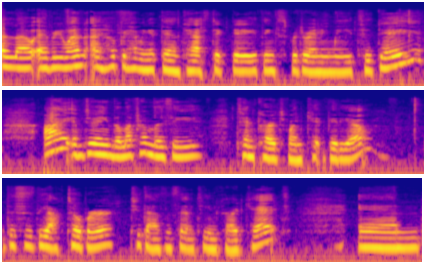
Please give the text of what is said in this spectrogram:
Hello everyone, I hope you're having a fantastic day. Thanks for joining me. Today I am doing the Love from Lizi 10 cards 1 kit video. This is the October 2017 card kit and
